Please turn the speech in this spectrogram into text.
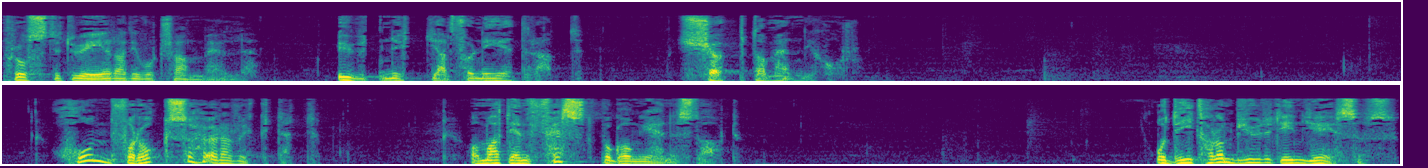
prostituerad i vårt samhälle. Utnyttjad, förnedrad, köpt av människor. Hon får också höra ryktet om att det är en fest på gång i hennes stad. Och dit har de bjudit in Jesus.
